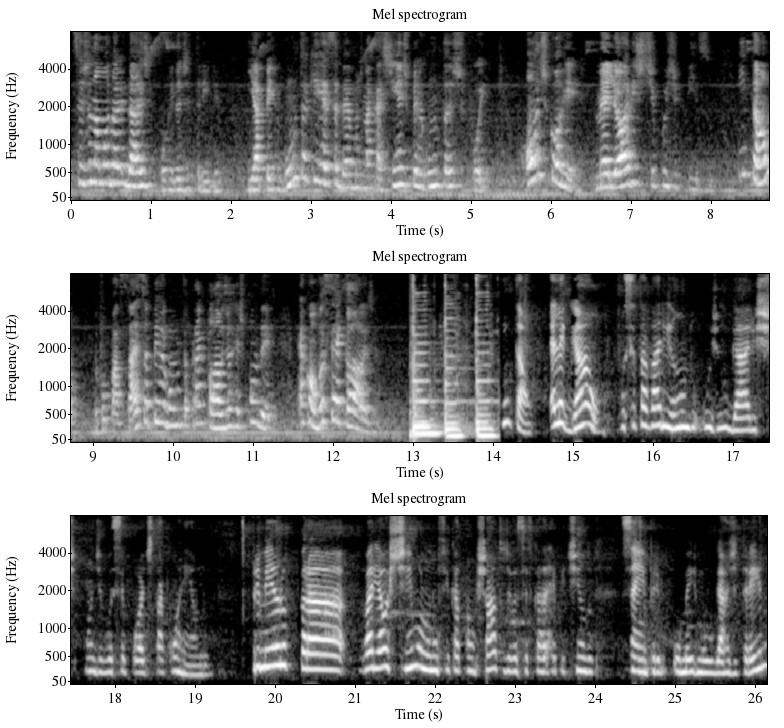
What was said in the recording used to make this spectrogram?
seja na modalidade corrida de trilha. E a pergunta que recebemos na caixinha de perguntas foi: onde correr? Melhores tipos de piso. Então, eu vou passar essa pergunta para a Cláudia responder. É com você, Cláudia. Então, é legal você estar tá variando os lugares onde você pode estar tá correndo. Primeiro, para variar o estímulo, não ficar tão chato de você ficar repetindo sempre o mesmo lugar de treino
